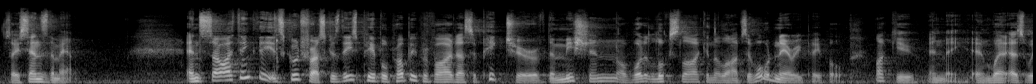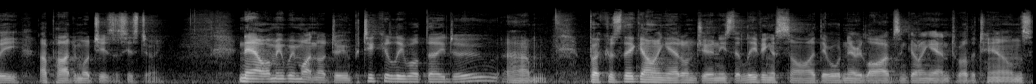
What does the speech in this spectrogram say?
So he sends them out. And so I think that it's good for us because these people probably provide us a picture of the mission of what it looks like in the lives of ordinary people like you and me, and as we are part in what Jesus is doing. Now, I mean, we might not do particularly what they do um, because they're going out on journeys, they're leaving aside their ordinary lives and going out into other towns.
